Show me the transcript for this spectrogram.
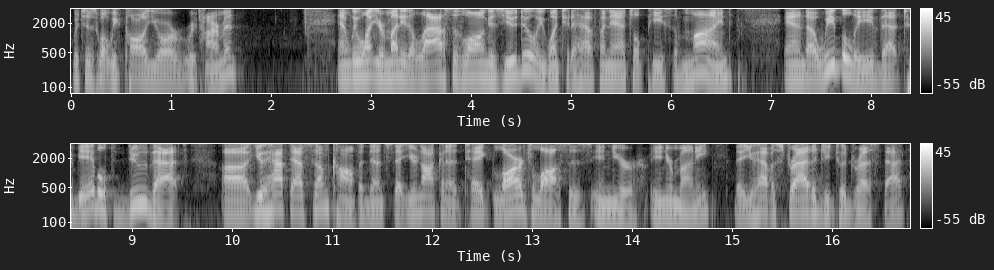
which is what we call your retirement. And we want your money to last as long as you do. We want you to have financial peace of mind. And uh, we believe that to be able to do that, uh, you have to have some confidence that you're not going to take large losses in your in your money. That you have a strategy to address that.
